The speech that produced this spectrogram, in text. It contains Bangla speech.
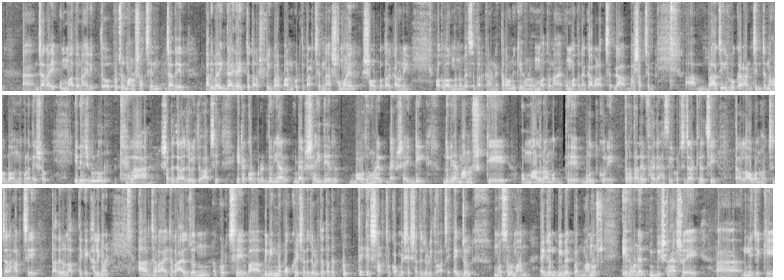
যারা এই উন্মাদনায় লিপ্ত। প্রচুর মানুষ আছেন যাদের পারিবারিক দায় দায়িত্ব তারা সঠিকভাবে পালন করতে পারছেন না, সময়ের স্বল্পতার কারণে অথবা অন্যান্য ব্যস্ততার কারণে। তারা অনেকই ধরনের উন্মাদনায় উন্মাদনায় গা বাড়াচ্ছে, গা ভাসাচ্ছেন। ব্রাজিল হোক আর আর্জেন্টিনা হোক বা অন্য কোনো দেশ হোক এই দেশগুলোর খেলা সাথে যারা জড়িত আছে, এটা কর্পোরেট দুনিয়ার ব্যবসায়ীদের বড় ধরনের ব্যবসায়িক ডিল। দুনিয়ার মানুষকে ও মাদনার মধ্যে বোধ করে তারা তাদের ফায়দা হাসিল করছে। যারা খেলছে, তারা লাভবান হচ্ছে, যারা হারছে তাদেরও লাভ থেকে খালি নয়। আর যারা এটার আয়োজন করছে বা বিভিন্ন পক্ষ এর সাথে জড়িত, তাদের প্রত্যেকের স্বার্থ কম বেশের সাথে জড়িত আছে। একজন মুসলমান, একজন বিবেকবান মানুষ এ ধরনের বিষয় আসয়ে নিজেকে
